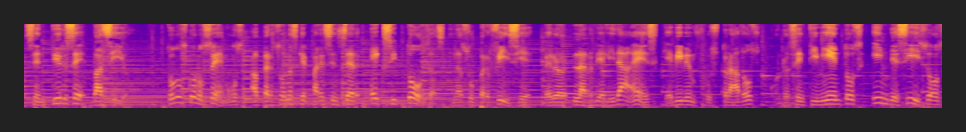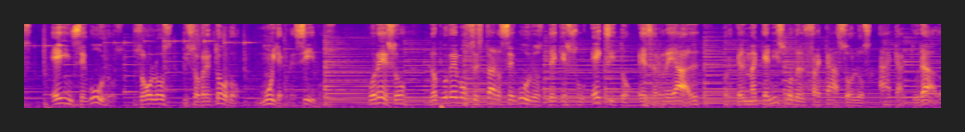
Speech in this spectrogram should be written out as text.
Sentirse vacío. Todos conocemos a personas que parecen ser exitosas en la superficie, pero la realidad es que viven frustrados, con resentimientos, indecisos e inseguros, solos y sobre todo muy agresivos. Por eso, no podemos estar seguros de que su éxito es real porque el mecanismo del fracaso los ha capturado,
